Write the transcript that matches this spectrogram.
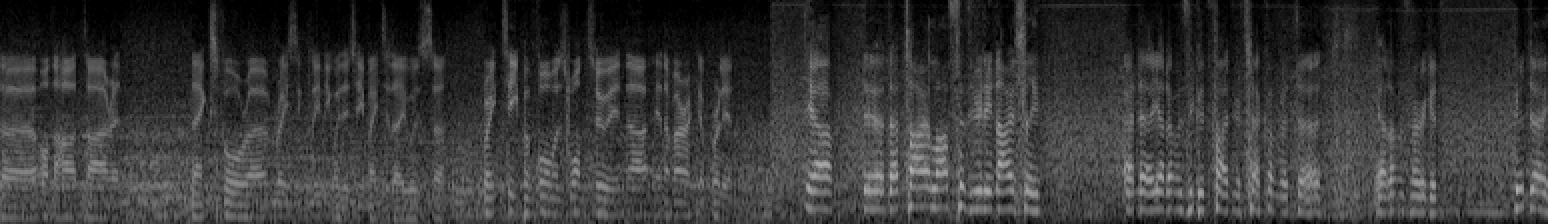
uh, on the hard tyre. And thanks for uh, racing cleaning with your teammate today. It was uh, great team performance. One two in uh, in America. Brilliant. Yeah, the, that tyre lasted really nicely. And uh, yeah, that was a good fight with Checo, but uh, yeah, that was very good. Good day.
